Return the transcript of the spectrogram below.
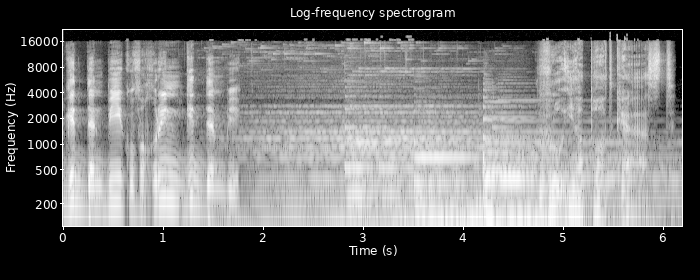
جدا بيك وفخورين جدا بيك. رؤيا بودكاست.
